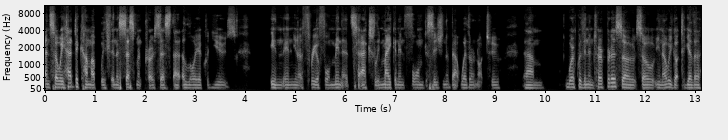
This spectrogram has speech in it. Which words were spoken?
And so we had to come up with an assessment process that a lawyer could use in, in you know, three or four minutes to actually make an informed decision about whether or not to um, work with an interpreter. So, so you know, we got together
